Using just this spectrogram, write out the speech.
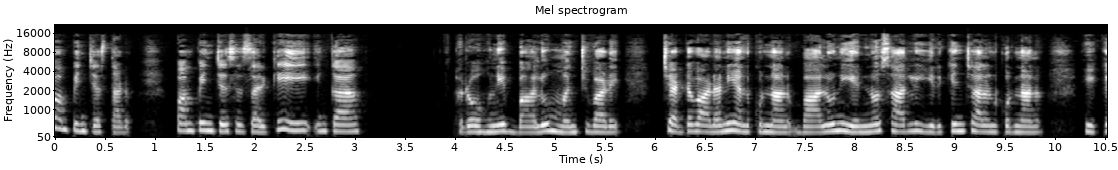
పంపించేస్తాడు. పంపించేసేసరికి ఇంకా రోహిణి బాలు మంచివాడే. చెడ్డవాడని అనుకున్నాను. బాలుని ఎన్నోసార్లు ఇరికించాలనుకున్నాను. ఇక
